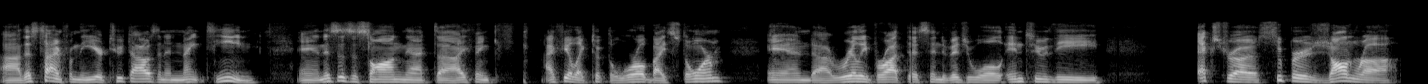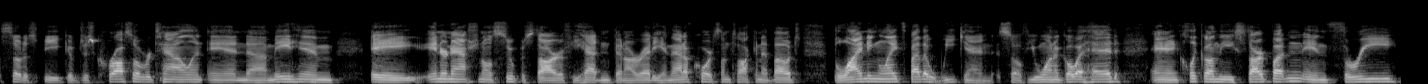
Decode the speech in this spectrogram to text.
uh, this time from the year 2019. And this is a song that uh, I think, I feel like took the world by storm and uh, really brought this individual into the extra super genre, so to speak, of just crossover talent and uh, made him a international superstar if he hadn't been already. And that, of course, I'm talking about Blinding Lights by the Weeknd. So if you want to go ahead and click on the start button in three,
